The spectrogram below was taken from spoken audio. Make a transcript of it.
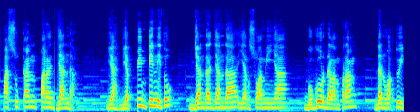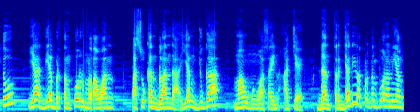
pasukan para janda ya dia pimpin itu janda-janda yang suaminya gugur dalam perang. Dan waktu itu ya dia bertempur melawan pasukan Belanda yang juga mau menguasai Aceh. Dan terjadilah pertempuran yang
